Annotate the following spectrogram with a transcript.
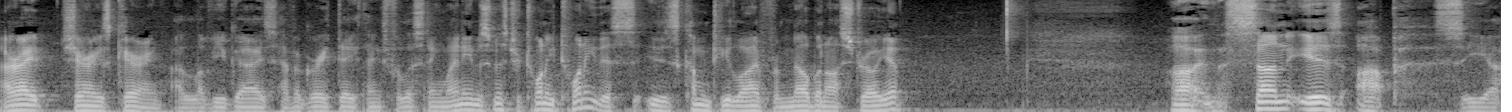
All right, sharing is caring. I love you guys. Have a great day. Thanks for listening. My name is Mr. 2020. This is coming to you live from Melbourne, Australia. Uh, and the sun is up. See ya.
